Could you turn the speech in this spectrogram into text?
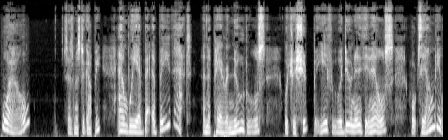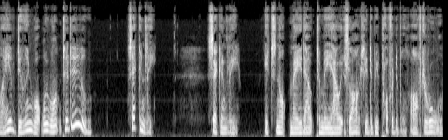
"Well," says Mr. Guppy, "and we had better be that than a pair of noodles, which we should be if we were doing anything else, for it's the only way of doing what we want to do. Secondly," "Secondly, it's not made out to me how it's likely to be profitable after all.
